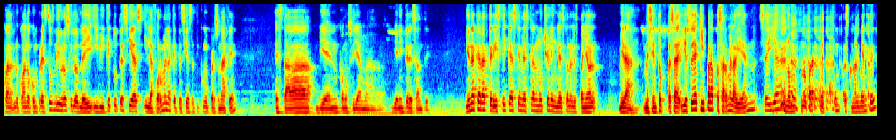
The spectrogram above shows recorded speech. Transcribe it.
cuando, cuando compré estos libros y los leí y vi que tú te hacías y la forma en la que te hacías a ti como personaje estaba bien, ¿cómo se llama? Bien interesante. Y una característica es que mezclan mucho el inglés con el español. Mira, me siento, o sea, yo estoy aquí para pasármela bien, Seiya, no, no para que me ataquen personalmente.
